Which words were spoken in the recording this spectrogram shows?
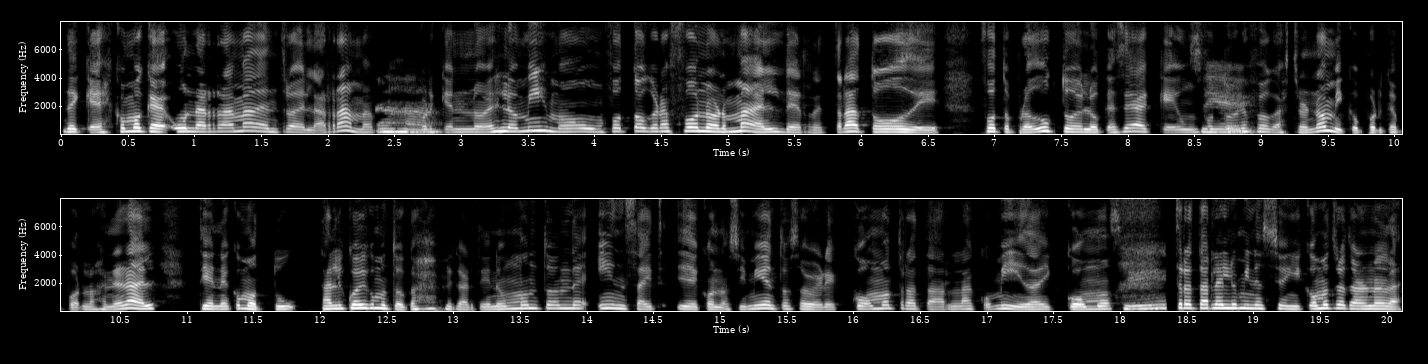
de que es como que una rama dentro de la rama, Ajá. porque no es lo mismo un fotógrafo normal de retrato, de fotoproducto, de lo que sea, que un Sí. fotógrafo gastronómico, porque por lo general tiene como tú, tal cual como tú acabas de explicar, tiene un montón de insights y de conocimientos sobre cómo tratar la comida y cómo Sí, tratar la iluminación y cómo tratar nada.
